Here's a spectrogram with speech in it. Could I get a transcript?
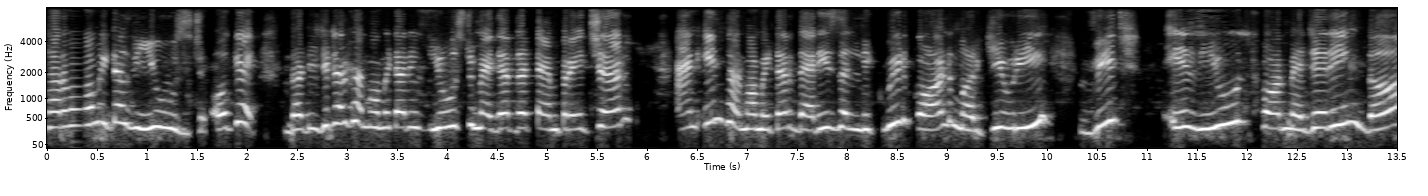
thermometers used. Okay. The digital thermometer is used to measure the temperature. And in thermometer, there is a liquid called mercury, which is used for measuring the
